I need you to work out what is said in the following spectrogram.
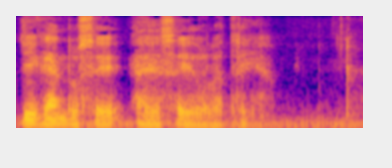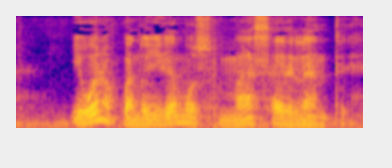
llegándose a esa idolatría. Y bueno, cuando llegamos más adelante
